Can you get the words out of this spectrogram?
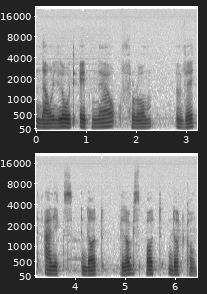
Download it now from vetalex.blogspot.com.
